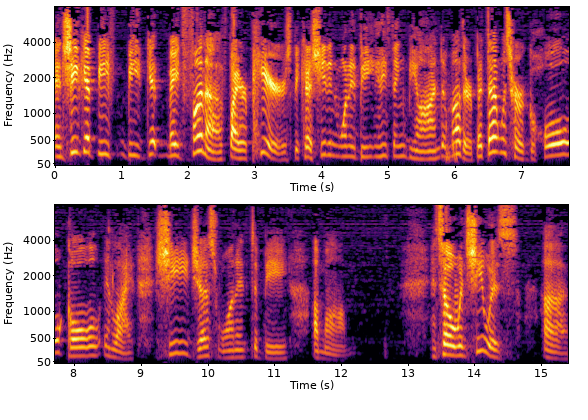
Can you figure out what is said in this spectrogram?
and she'd get be, be get made fun of by her peers because she didn't want to be anything beyond a mother. But that was her whole goal in life. She just wanted to be a mom. And so when she was uh,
